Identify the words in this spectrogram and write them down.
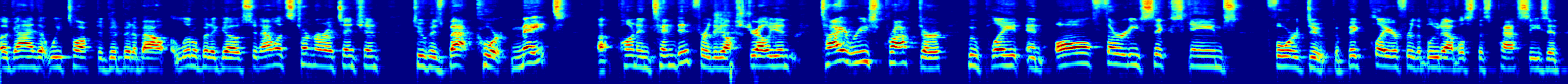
a guy that we talked a good bit about a little bit ago. So now let's turn our attention to his backcourt mate, uh, pun intended, for the Australian Tyrese Proctor, who played in all 36 games for Duke, a big player for the Blue Devils this past season.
